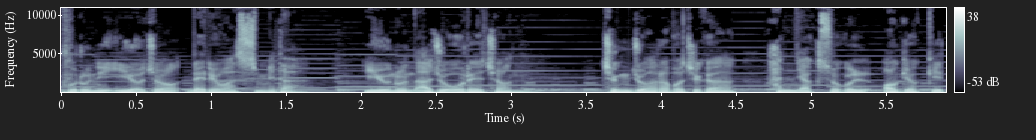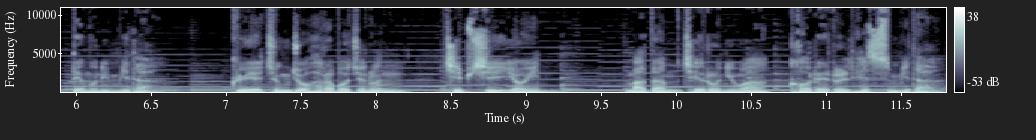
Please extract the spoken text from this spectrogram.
불운이 이어져 내려왔습니다. 이유는 아주 오래전 증조 할아버지가 한 약속을 어겼기 때문입니다. 그의 증조 할아버지는 집시 여인 마담 제로니와 거래를 했습니다.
